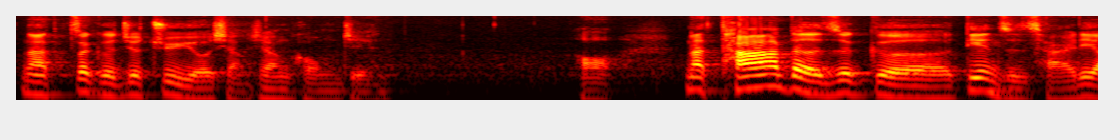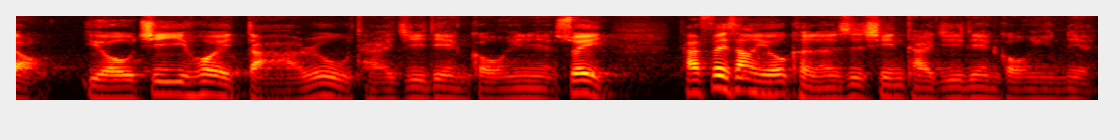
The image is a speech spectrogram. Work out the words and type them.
那这个就具有想象空间。好，那它的这个电子材料有机会打入台积电供应链，所以它非常有可能是新台积电供应链。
